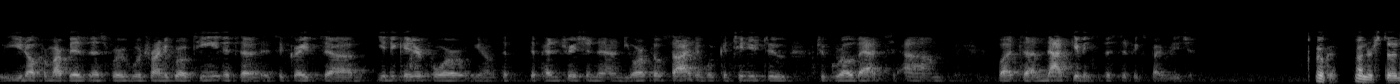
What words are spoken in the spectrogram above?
you know from our business, we're we're trying to grow teen. It's a it's a great uh, indicator for you know the the penetration on the ortho side, and we'll continue to grow that. Um, but um, not giving specifics by region. Okay. Understood.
